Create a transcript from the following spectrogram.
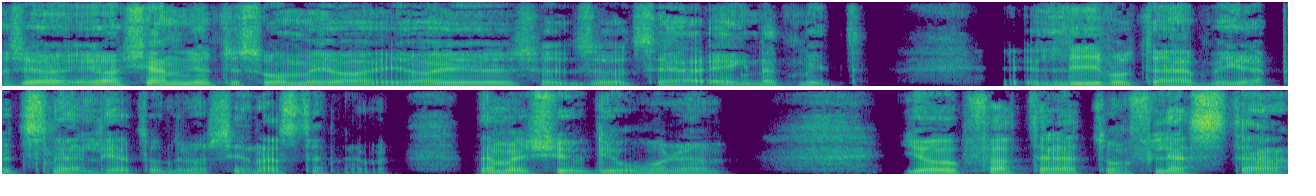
Alltså jag, jag känner ju inte så, men jag, jag har ju så, så, att säga ägnat mitt liv åt det här begreppet snällhet under de senaste närmare 20 åren. Jag uppfattar att de flesta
